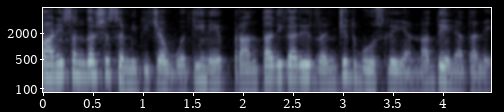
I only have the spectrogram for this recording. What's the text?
पाणी संघर्ष समितीच्या वतीने प्रांताधिकारी रणजित भोसले यांना देण्यात आले.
